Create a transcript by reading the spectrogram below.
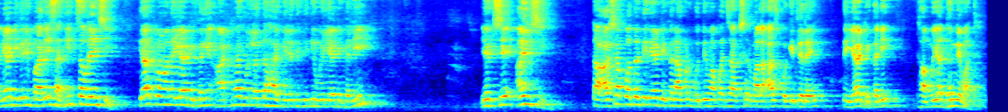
आणि या ठिकाणी बारा साती चौऱ्याऐंशी. त्याचप्रमाणे या ठिकाणी अठरा गुणला दहा केले तर किती होईल या ठिकाणी? एकशे ऐंशी. तर अशा पद्धतीने या ठिकाणी आपण बुद्धिमापांचा अक्षर मला आज बघितलेलं आहे. तर या ठिकाणी थांबूया. धन्यवाद.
